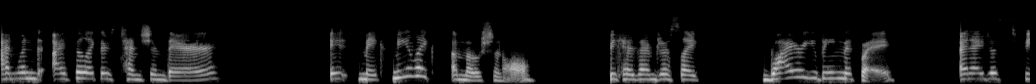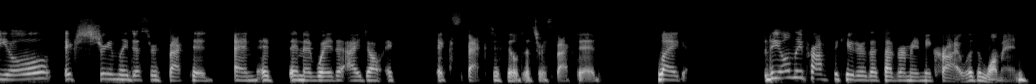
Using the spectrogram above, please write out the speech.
And when I feel like there's tension there, it makes me like emotional because I'm just like, why are you being this way? And I just feel extremely disrespected. And it's in a way that I don't ex- expect to feel disrespected. Like, the only prosecutor that's ever made me cry was a woman.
